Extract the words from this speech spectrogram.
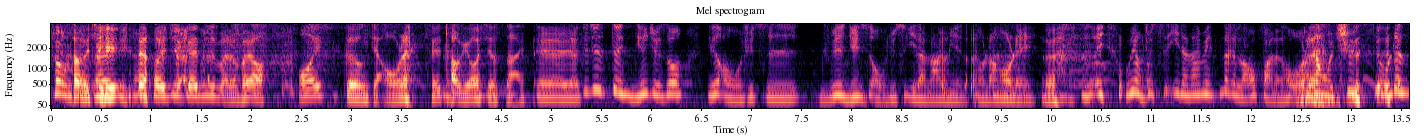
回回去 回去跟日本的朋友，我去高雄食乌人头给我熟悉，对 对对，这就是对，你会觉得说，你说哦，我去吃，你不是你去吃哦，我去吃一兰拉面，哦，然后嘞，他说哎，我想去吃一兰拉面，那个老板哦，让我去，对我认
